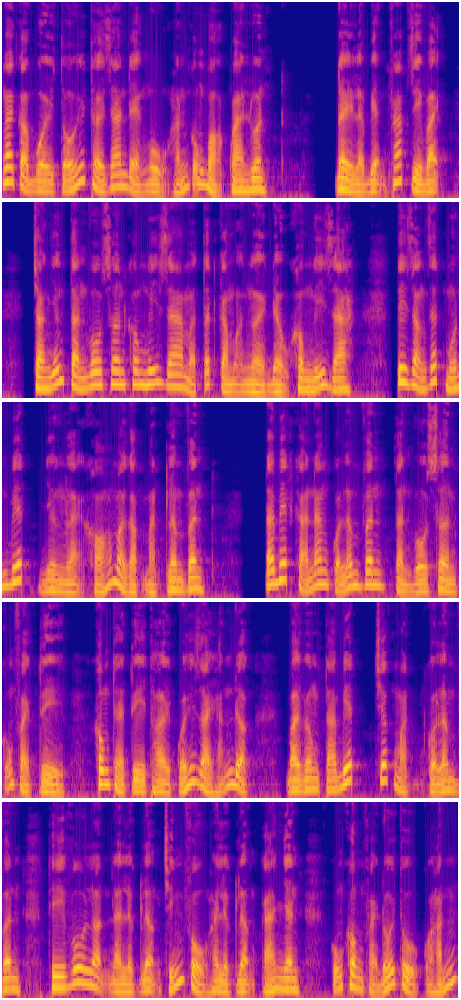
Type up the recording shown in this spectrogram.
Ngay cả buổi tối, thời gian để ngủ hắn cũng bỏ qua luôn. Đây là biện pháp gì vậy? Chẳng những tần vô sơn không nghĩ ra mà tất cả mọi người đều không nghĩ ra. Tuy rằng rất muốn biết, nhưng lại khó mà gặp mặt lâm vân. Đã biết khả năng của lâm vân, tần vô sơn cũng phải tùy, không thể tùy thời quấy dày hắn được. Bởi vì ông ta biết, trước mặt của lâm vân thì vô luận là lực lượng chính phủ hay lực lượng cá nhân cũng không phải đối thủ của hắn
